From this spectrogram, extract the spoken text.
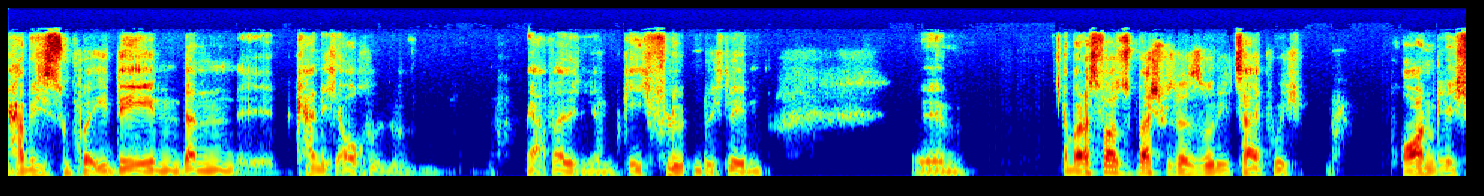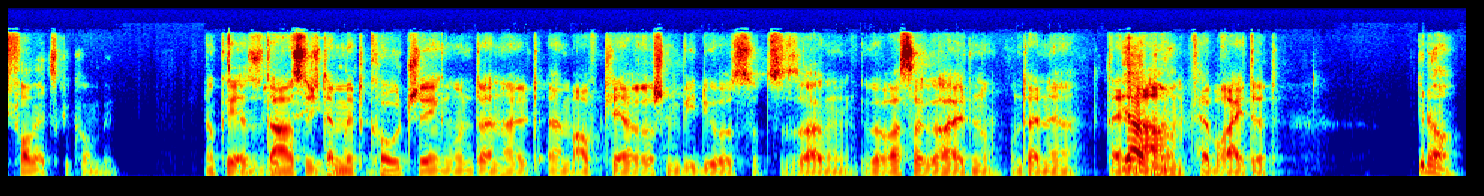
habe ich super Ideen, dann kann ich auch ja, weiß ich nicht, dann gehe ich flöten durchs Leben. Ähm, aber das war so beispielsweise so die Zeit, wo ich ordentlich vorwärts gekommen bin. Okay, also da hast du dich dann mit Coaching und dann halt ähm, aufklärerischen Videos sozusagen über Wasser gehalten und deine, deinen ja, Namen genau. verbreitet. Genau.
